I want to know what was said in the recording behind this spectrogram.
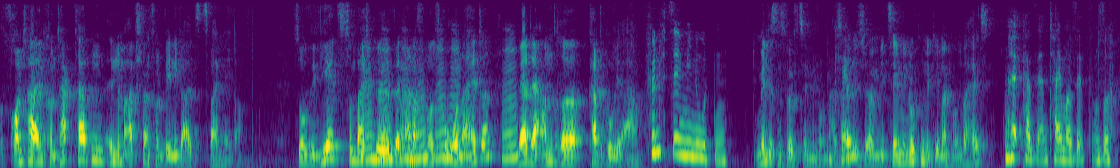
frontalen Kontakt hatten in einem Abstand von weniger als zwei Meter. So wie wir jetzt zum Beispiel, wenn einer von uns Corona hätte, wäre der andere Kategorie A. 15 Minuten. Mindestens 15 Minuten. Also Okay. wenn du dich irgendwie 10 Minuten mit jemandem unterhältst. Kannst ja einen Timer setzen. So.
